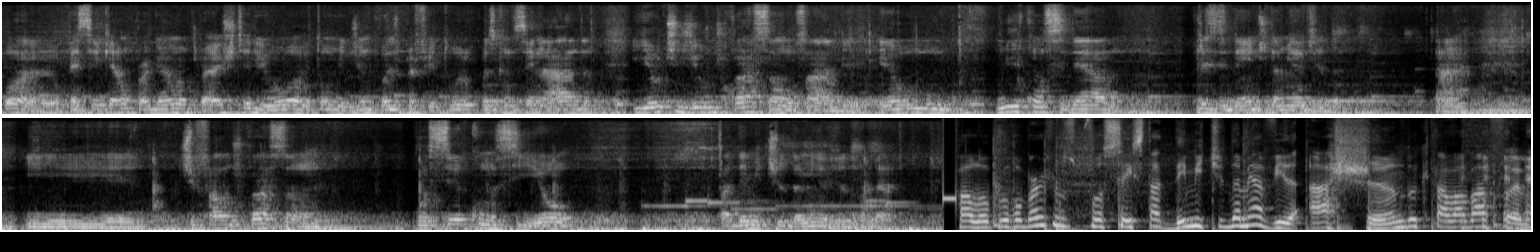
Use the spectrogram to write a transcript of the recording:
pô, eu pensei que era um programa para exterior, estão medindo coisa de prefeitura, coisa que eu não sei nada. E eu te digo de coração, sabe? Eu me considero presidente da mina vida, tá? E te falo de coração, você como CEO tá demitido da minha vida, Roberto. Falou pro Roberto, você está demitido da minha vida, achando que tava abafando.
